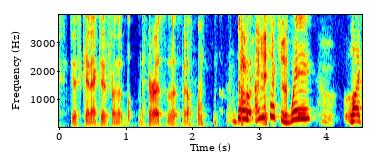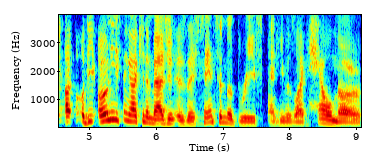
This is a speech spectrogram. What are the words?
disconnected from the, the rest of the film. No, I'm just like, Just- where? Like, I, the only thing I can imagine is they sent him a brief, and he was like, hell no.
